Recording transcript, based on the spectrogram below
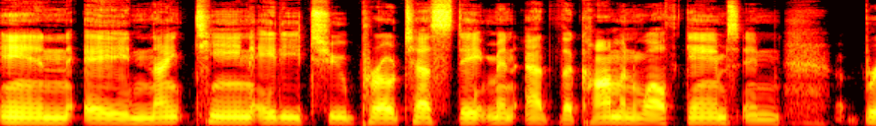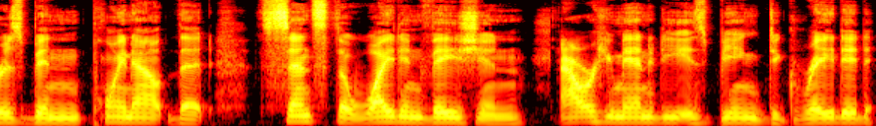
in a 1982 protest statement at the Commonwealth Games in Brisbane, point out that since the white invasion, our humanity is being degraded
